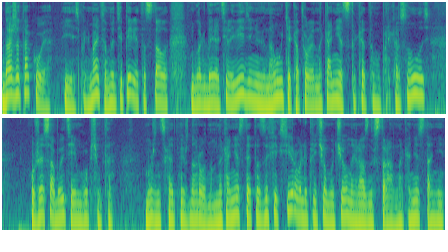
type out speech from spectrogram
Даже такое – есть, понимаете? Но теперь это стало благодаря телевидению, науке, которая наконец-то к этому прикоснулась, уже событием, в общем-то, можно сказать, международным. Наконец-то это зафиксировали, причем ученые разных стран. Наконец-то они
